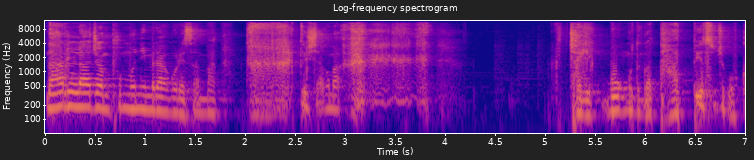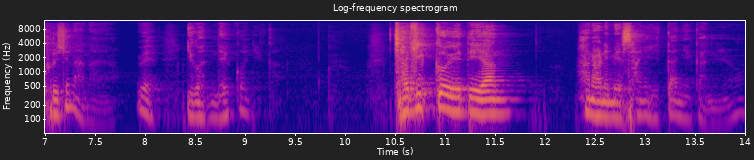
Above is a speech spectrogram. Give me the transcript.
나를 낳아준 부모님이라고 그래서 막 뜻하고 막 자기 모든 거 다 뺏어주고 그러진 않아요. 왜? 이건 내 거니까. 자기 거에 대한 하나님의 상이 있다니까요.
